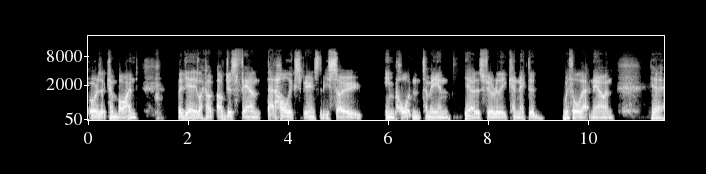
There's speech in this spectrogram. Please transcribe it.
or is it combined? But yeah, like I've, I've just found that whole experience to be so important to me. And yeah, I just feel really connected with all that now. And yeah,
